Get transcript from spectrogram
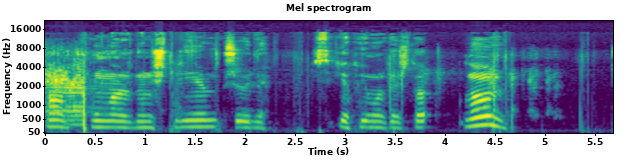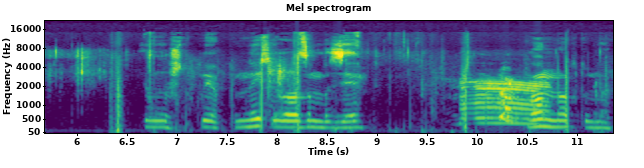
Tamam bunları dönüştüreyim. Şöyle stik yapayım arkadaşlar. Lan. Yanlışlıkla yaptım. Neyse lazım bize. Lan ne yaptım ben?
